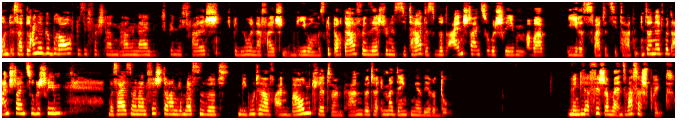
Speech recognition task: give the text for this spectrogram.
Und es hat lange gebraucht, bis ich verstanden habe, nein, ich bin nicht falsch, ich bin nur in der falschen Umgebung. Es gibt auch dafür ein sehr schönes Zitat, es wird Einstein zugeschrieben, aber jedes zweite Zitat im Internet wird Einstein zugeschrieben. Das heißt, wenn ein Fisch daran gemessen wird, wie gut er auf einen Baum klettern kann, wird er immer denken, er wäre dumm. Wenn dieser Fisch aber ins Wasser springt,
